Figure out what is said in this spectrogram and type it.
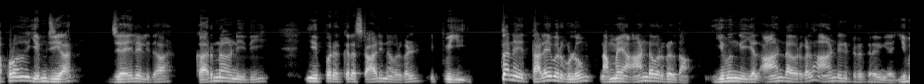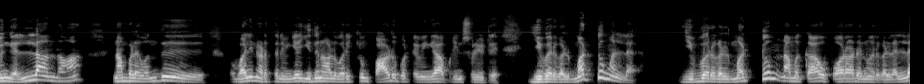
அப்புறம் எம்ஜிஆர் ஜெயலலிதா கருணாநிதி இப்ப இருக்கிற ஸ்டாலின் அவர்கள் இப்ப இத்தனை தலைவர்களும் நம்மை ஆண்டவர்கள் தான். இவங்க எல்- ஆண்டவர்கள் ஆண்டுகிட்டு இருக்கிறவங்க. இவங்க எல்லாம் தான் நம்மளை வந்து வழி நடத்தினவங்க இது நாள் வரைக்கும் பாடுபட்டவங்க அப்படின்னு சொல்லிட்டு. இவர்கள் மட்டுமல்ல இவர்கள் மட்டும் நமக்காக போராடினவர்கள் அல்ல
